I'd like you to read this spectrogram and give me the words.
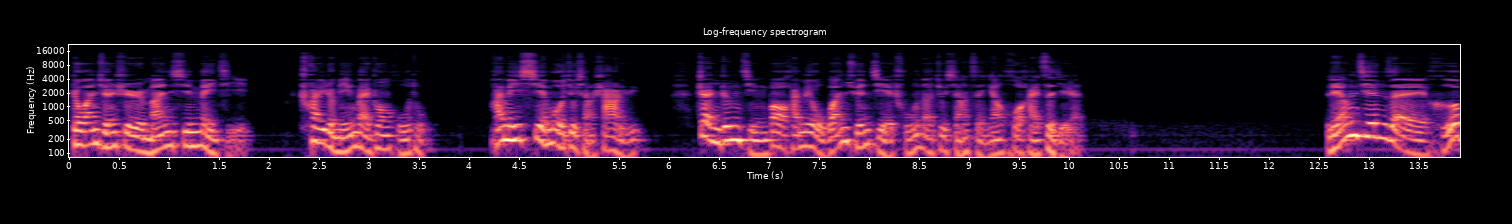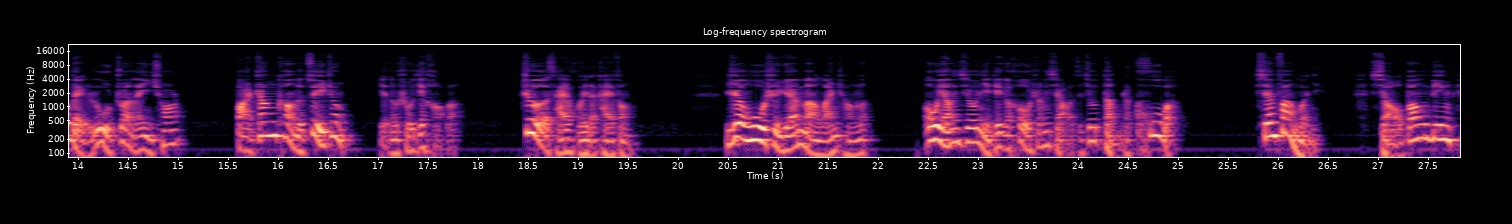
这完全是蛮心昧己，揣着明白装糊涂。还没卸磨就想杀驴，战争警报还没有完全解除呢，就想怎样祸害自己人。梁坚在河北路转了一圈，把张抗的罪证也都收集好了，这才回的开封。任务是圆满完成了。欧阳修，你这个后生小子，就等着哭吧，先放过你。小帮兵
